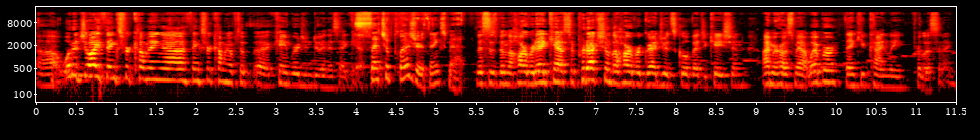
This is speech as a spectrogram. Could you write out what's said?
Uh, what a joy! Thanks for coming. Uh, thanks for coming up to uh, Cambridge and doing this EdCast. Such a pleasure. Thanks, Matt. This has been the Harvard EdCast, a production of the Harvard Graduate School of Education. I'm your host, Matt Weber. Thank you kindly for listening.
